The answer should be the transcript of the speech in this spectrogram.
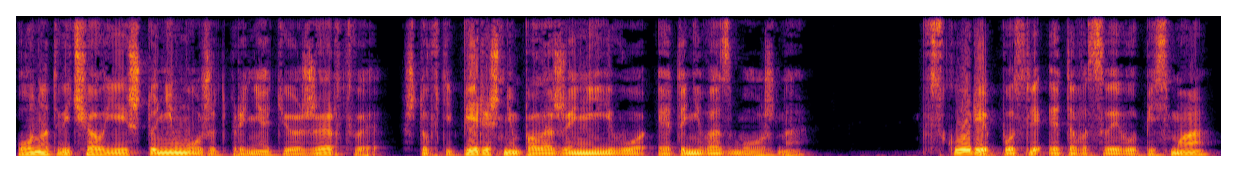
Он отвечал ей, что не может принять ее жертвы, что в теперешнем положении его это невозможно. Вскоре после этого своего письма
